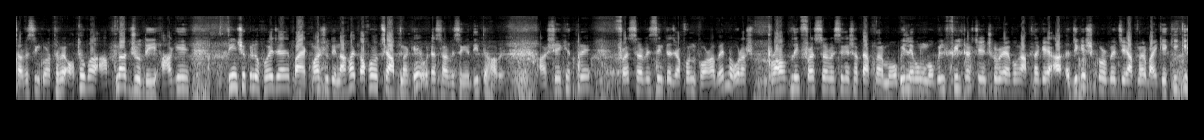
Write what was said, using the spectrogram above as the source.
সার্ভিসিং করাতে হবে। অথবা আপনার যদি আগে তিনশো কিলো হয়ে যায় বা এক মাস যদি না হয়, তখন হচ্ছে আপনাকে ওটা সার্ভিসিংয়ে দিতে হবে। আর সেই ক্ষেত্রে ফার্স্ট সার্ভিসিংটা যখন করাবেন, ওরা প্রবলি ফার্স্ট সার্ভিসিংয়ের সাথে আপনার মোবিল এবং মোবিল ফিল্টার চেঞ্জ করবে এবং আপনাকে জিজ্ঞেস করবে যে আপনার বাইকে কি কি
